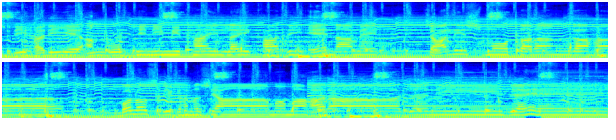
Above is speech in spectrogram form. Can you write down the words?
શ્રી હરિએ અંગૂઠીની મીઠાઈ લઈ ખાધી એ નામે ચાલીસમો તરંગ બોલો શ્રી ઘનશ્યામ મહારાજની જય.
